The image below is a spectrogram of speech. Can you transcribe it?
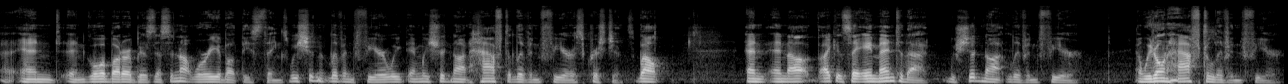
uh, and and go about our business and not worry about these things. We shouldn't live in fear. We and we should not have to live in fear as Christians. Well, and and I'll, I can say amen to that. We should not live in fear, and we don't have to live in fear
